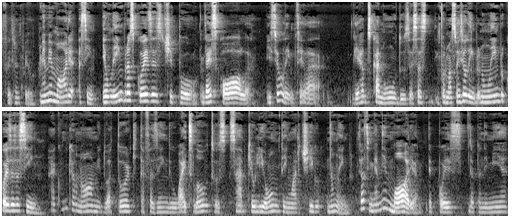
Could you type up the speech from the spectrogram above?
foi tranquilo. Minha memória, assim, eu lembro as coisas tipo da escola. Isso eu lembro, sei lá, Guerra dos Canudos, essas informações eu lembro. Eu não lembro coisas assim. Ai, como que é o nome do ator que tá fazendo White Lotus? Sabe? Que eu li ontem um artigo. Não lembro. Então, assim, minha memória, depois da pandemia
